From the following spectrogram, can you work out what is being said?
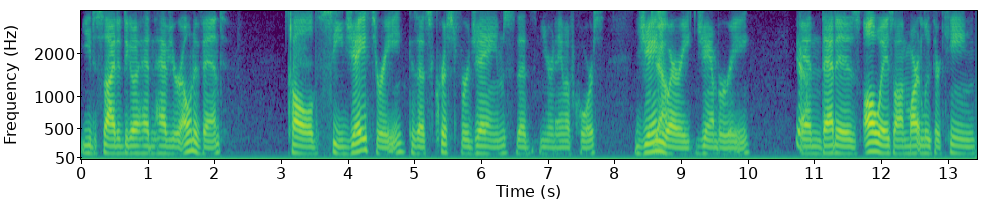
you decided to go ahead and have your own event called CJ3 because that's Christopher James. That's your name, of course. January yeah. Jamboree, yeah. and that is always on Martin Luther King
